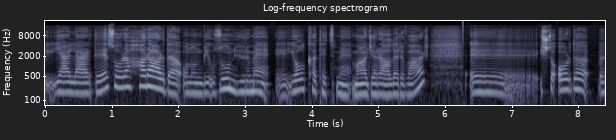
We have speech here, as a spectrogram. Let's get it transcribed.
yerlerde sonra Harar'da onun bir uzun yürüme, e, yol kat etme maceraları var. E, işte orada e,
